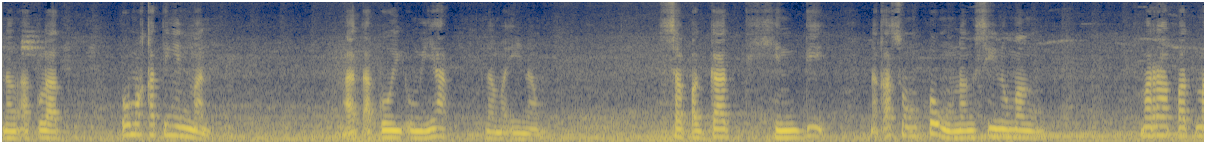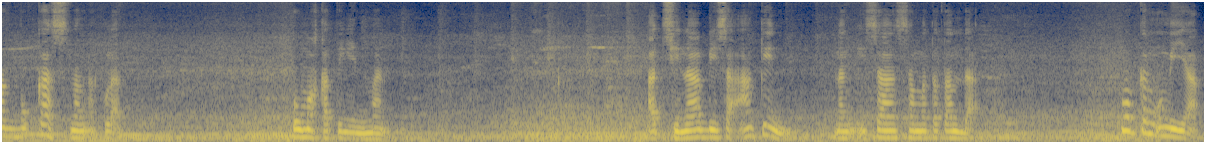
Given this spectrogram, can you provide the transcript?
ng aklat o makatingin man. At ako'y umiyak na mainam. Sapagkat hindi nakasumpong ng sinumang marapat magbukas ng aklat. O makatingin man. At sinabi sa akin ng isa sa matatanda huwag kang umiyak.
